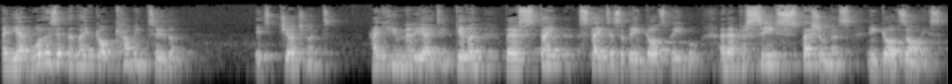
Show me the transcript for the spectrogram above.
And yet, what is it that they've got coming to them? It's judgment. How humiliating, given their state, status of being God's people and their perceived specialness in God's eyes.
